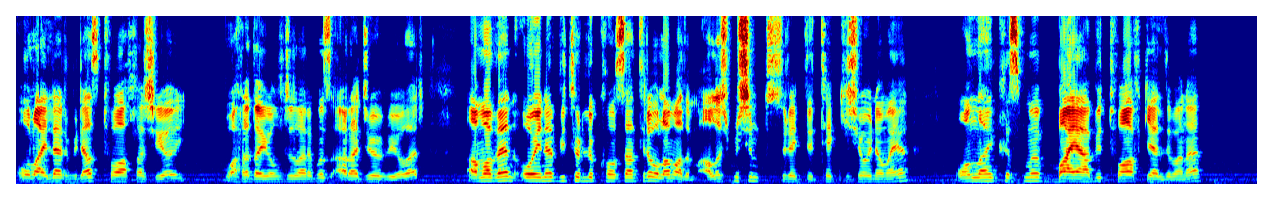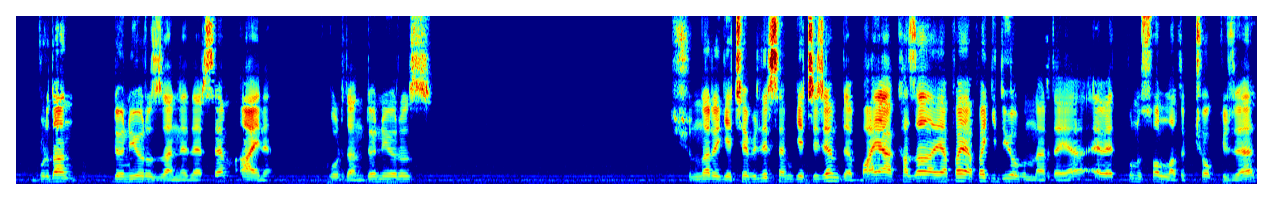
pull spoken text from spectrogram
olaylar biraz tuhaflaşıyor. Bu arada yolcularımız aracı övüyorlar. Ama ben oyuna bir türlü konsantre olamadım. Alışmışım sürekli tek kişi oynamaya. Online kısmı baya bir tuhaf geldi bana. Buradan dönüyoruz zannedersem. Aynen. Buradan dönüyoruz. Şunları geçebilirsem geçeceğim de bayağı kaza yapa yapa gidiyor bunlar da ya. Evet bunu solladık çok güzel.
